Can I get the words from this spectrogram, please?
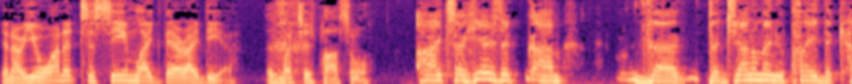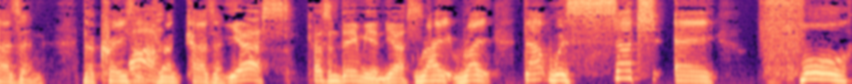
you know, you want it to seem like their idea as much as possible. All right, so here's the um, the the gentleman who played the cousin, the crazy Ah. drunk cousin. Yes, cousin Damien. Yes, Right, right. That was such a full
